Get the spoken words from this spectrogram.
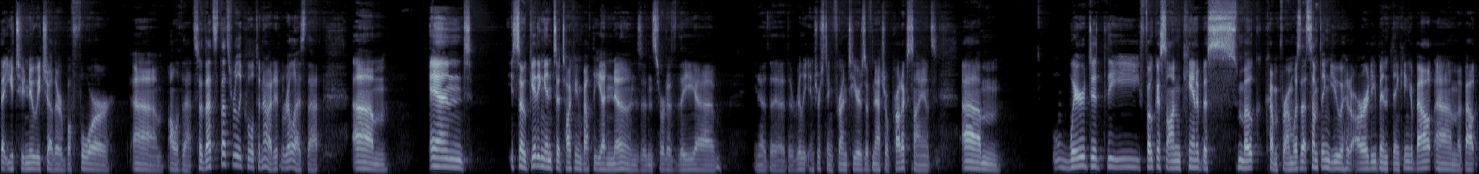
that you two knew each other before um, all of that. So that's that's really cool to know. I didn't realize that. Um, and so getting into talking about the unknowns and sort of the uh, you know the the really interesting frontiers of natural product science um, where did the focus on cannabis smoke come from? Was that something you had already been thinking about um, about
